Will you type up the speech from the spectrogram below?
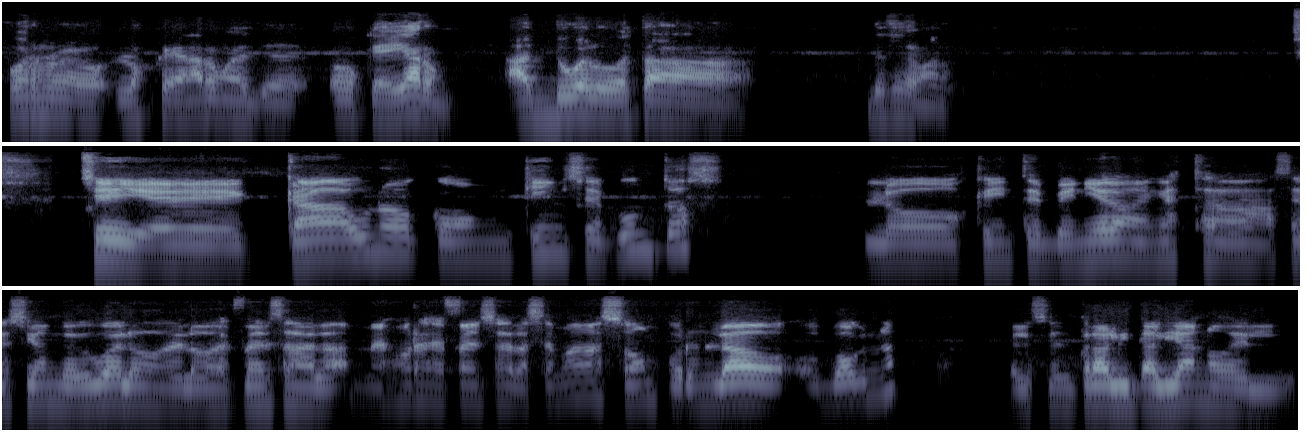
fueron los que ganaron el, o que llegaron al duelo de esta, de esta semana? Sí, eh, cada uno con 15 puntos. Los que intervinieron en esta sesión de duelo de los defensas de las mejores defensas de la semana son, por un lado, Bogna, el central italiano del,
